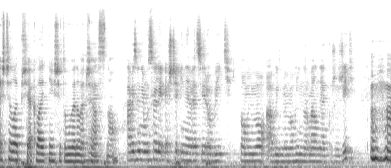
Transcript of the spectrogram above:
ešte lepšie a kvalitnejšie tomu venovať Hej. čas, no. Aby sme nemuseli ešte iné veci robiť pomimo, aby sme mohli normálne akože žiť. Mhm.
